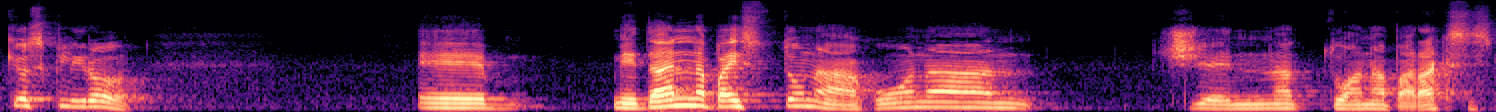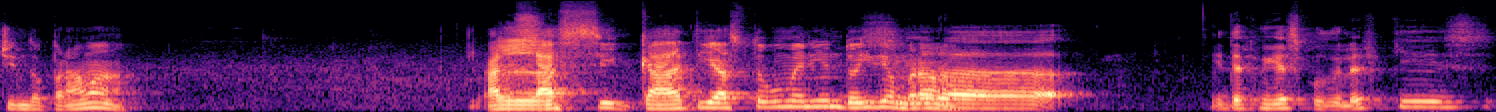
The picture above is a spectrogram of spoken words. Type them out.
πιο σκληρό. Ε, μετά είναι να πάει στον αγώνα και να το αναπαράξεις και το πράγμα. Αλλάσει κάτι, ας το πούμε, είναι το ίδιο πράγμα. Σίγουρα οι τεχνικές που δουλεύεις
